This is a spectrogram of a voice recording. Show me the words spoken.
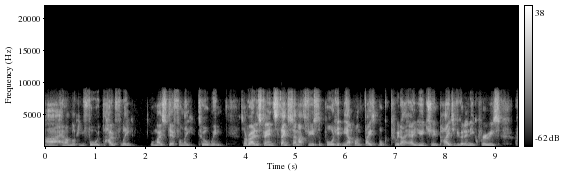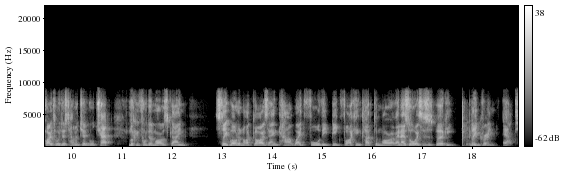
uh, and I'm looking forward, hopefully, well, most definitely, to a win. So, Raiders fans, thanks so much for your support. Hit me up on Facebook, Twitter, our YouTube page if you've got any queries, quotes, or just having a general chat. Looking forward to tomorrow's game. Sleep well tonight, guys, and can't wait for the big Viking clap tomorrow. And as always, this is Berkey. Bleed Green out.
